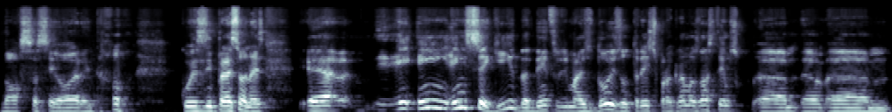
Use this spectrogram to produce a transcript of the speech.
Nossa Senhora, então, coisas impressionantes. É, em, em, seguida, dentro de mais dois ou três programas, nós temos um,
